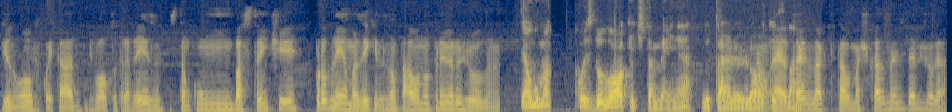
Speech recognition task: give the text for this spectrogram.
de novo, coitado. De volta outra vez, né? Estão com bastante problemas aí que eles não estavam no primeiro jogo, né? Tem alguma coisa do Lockett também, né? Do Tyler Não, Lockett é, o lá. Tyler Lockett tava machucado, mas deve jogar.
